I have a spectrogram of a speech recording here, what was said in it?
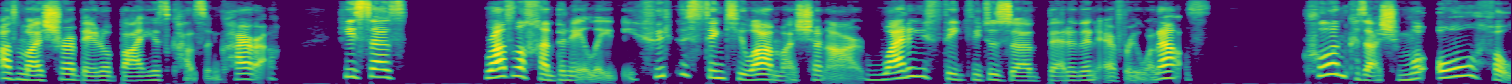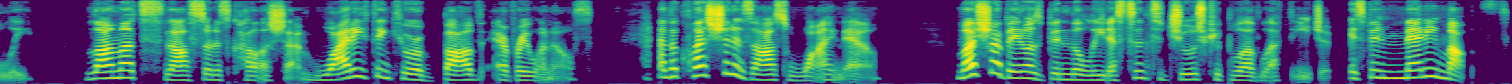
of Moshe Rabbeinu by his cousin Korach. He says, Rav Lachem B'nai Levi, who do you think you are, Moshe and Aaron? Why do you think you deserve better than everyone else? Kulam Kedoshim, we're all holy. Lama Tsnasonis Kal Hashem. Why do you think you're above everyone else? And the question is asked, why now? Moshe Rabbeinu has been the leader since the Jewish people have left Egypt. It's been many months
